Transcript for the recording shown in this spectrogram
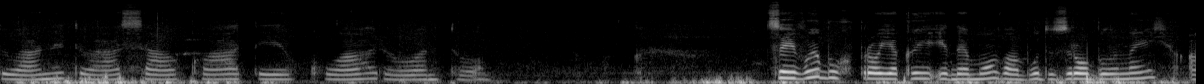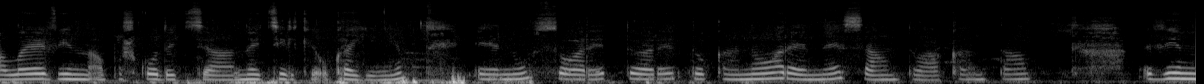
tu ane. Цей вибух, про який іде мова, буде зроблений, але він пошкодиться не тільки Україні. E non sore tore ne santo acanta. Він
